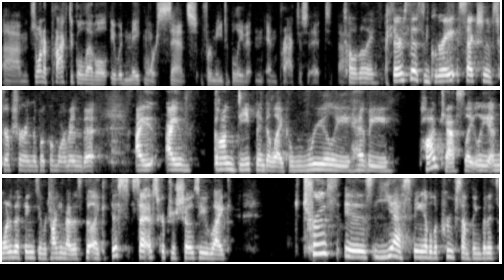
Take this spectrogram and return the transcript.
Um, so on a practical level, it would make more sense for me to believe it and, and practice it. Um, Totally. There's this great section of scripture in the Book of Mormon that I I've gone deep into like really heavy podcasts lately and one of the things they were talking about is that like this set of scripture shows you like truth is yes being able to prove something but it's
